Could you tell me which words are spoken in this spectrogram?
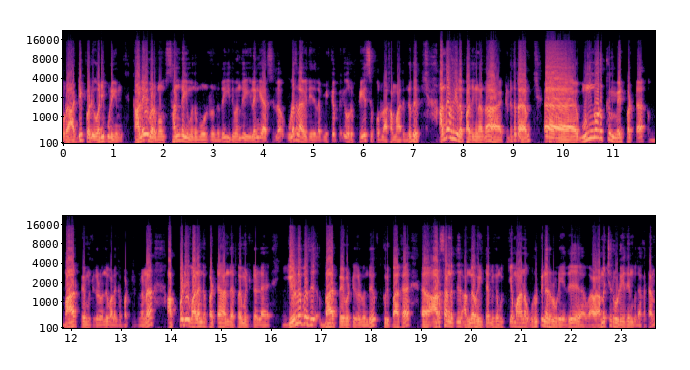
ஒரு அடிப்படை அடிப்படையும் கலைவர்மம் சண்டையும் வந்து மூன்று இருந்தது இது வந்து இலங்கை அரசுல உலகளாவிய ரீதியில மிகப்பெரிய ஒரு பேசு பொருளாக மாறிந்தது அந்த வகையில பாத்தீங்கன்னா தான் கிட்டத்தட்ட முன்னூறுக்கும் மேற்பட்ட பார் பேமெண்ட்கள் வந்து வழங்கப்பட்டிருக்கின்றன. அப்படி வழங்கப்பட்ட அந்த பேமெண்ட்களில் எழுபது பார் பெர்மிட்டுகள் வந்து குறிப்பாக அரசாங்கத்தில் அங்க வைத்த மிக முக்கியமான உறுப்பினர்களுடையது அமைச்சர்களுடையது என்பதாகத்தான்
